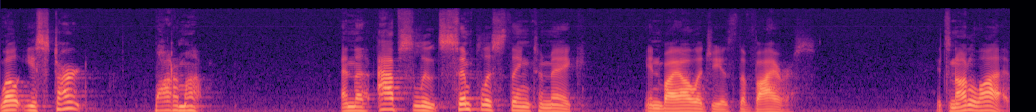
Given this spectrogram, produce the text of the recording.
Well, you start bottom up. And the absolute simplest thing to make in biology is the virus. It's not alive.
